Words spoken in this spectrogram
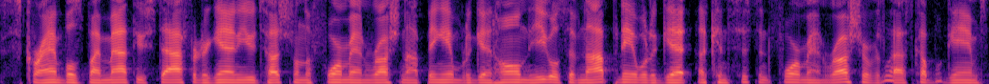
scrambles by Matthew Stafford. Again, you touched on the four man rush not being able to get home. The Eagles have not been able to get a consistent four man rush over the last couple games,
